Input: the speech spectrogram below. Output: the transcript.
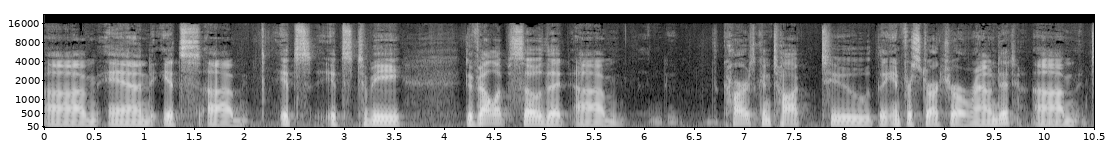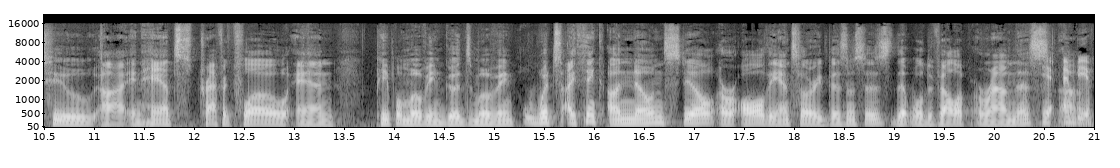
um, and it's um, it's it's to be developed so that. Um, cars can talk to the infrastructure around it um, to uh, enhance traffic flow and people moving, goods moving. What's I think unknown still are all the ancillary businesses that will develop around this. yeah, and be, Um,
